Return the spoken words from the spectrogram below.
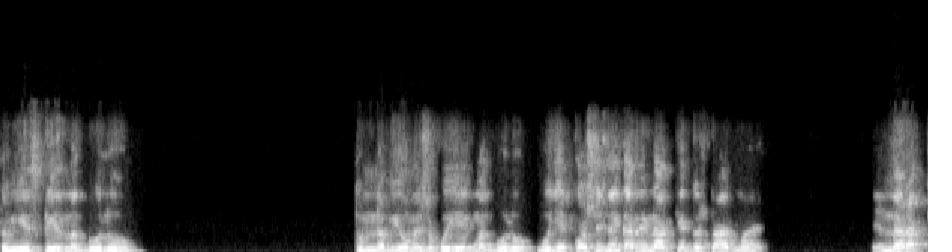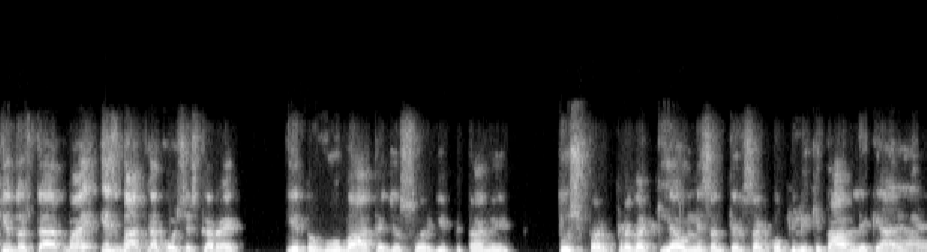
तुम ये स्केल मत बोलो तुम नबियों में से कोई एक मत बोलो। वो ये कोशिश नहीं कर रही नरक की दुष्ट आत्माएँ नरक की दुष्ट आत्माएँ इस बात का कोशिश कर रहे हैं। ये तो वो बात है जो स्वर्गीय पिता ने तुझ पर प्रकट किया उन्नीस सौ तिरसठ को खुली किताब लेके आया है.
